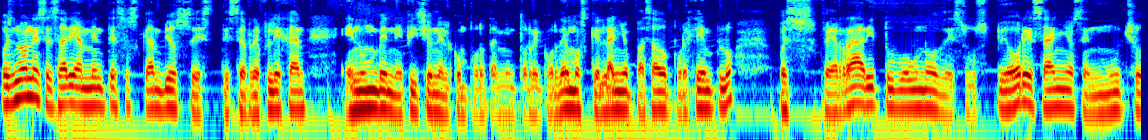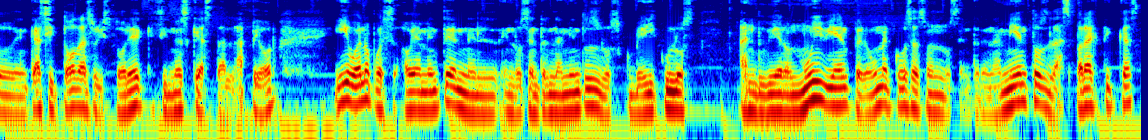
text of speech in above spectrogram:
pues no necesariamente esos cambios este, se reflejan en un beneficio en el comportamiento. Recordemos que el año pasado, por ejemplo, pues Ferrari tuvo uno de sus peores años en mucho, en casi toda su historia, si no es que hasta la peor. Y bueno, pues obviamente en, el, en los entrenamientos los vehículos anduvieron muy bien, pero una cosa son los entrenamientos, las prácticas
